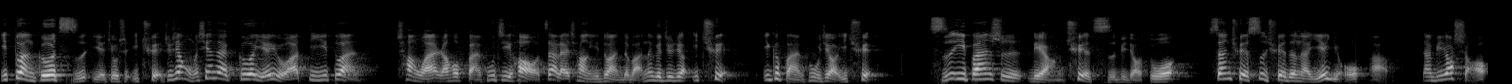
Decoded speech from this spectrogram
一段歌词也就是一阙，就像我们现在歌也有啊，第一段唱完，然后反复记号，再来唱一段，对吧？那个就叫一阙，一个反复叫一阙。词一般是两阙词比较多，三阙四阙的呢也有啊，但比较少。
